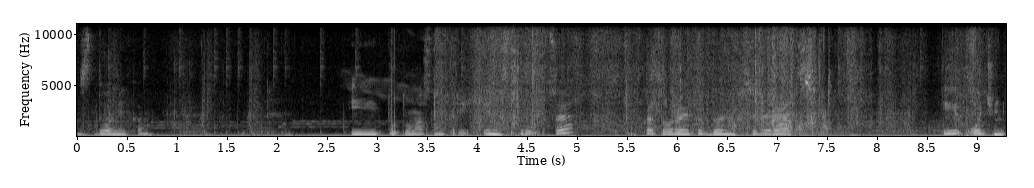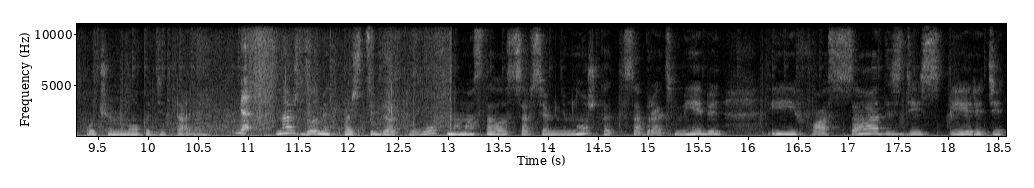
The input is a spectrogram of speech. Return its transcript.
с домиком. И тут у нас внутри инструкция, в которой этот домик собирается. И очень-очень много деталей. Наш домик почти готов. Нам осталось совсем немножко. Это собрать мебель и фасады здесь спереди.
